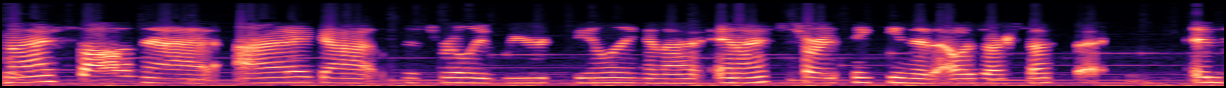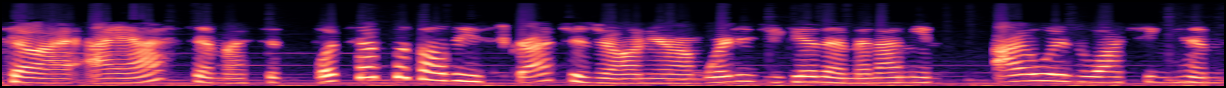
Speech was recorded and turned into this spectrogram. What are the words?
When I saw that, I got this really weird feeling, and I and I started thinking that that was our suspect. And so I, I asked him, I said, What's up with all these scratches on your arm? Where did you get them? And I mean, I was watching him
